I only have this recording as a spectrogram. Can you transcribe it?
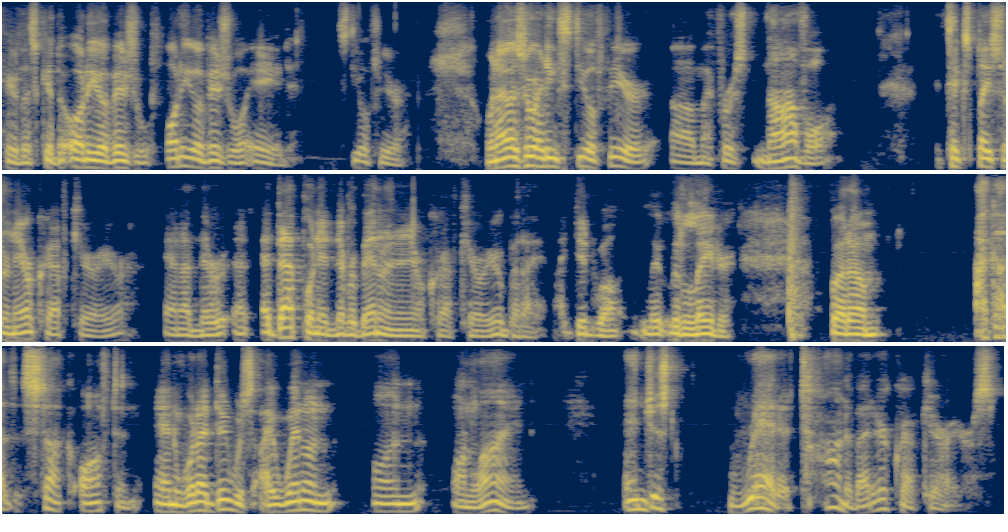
Here, let's get the audio visual audio visual aid. Steel Fear. When I was writing Steel Fear, uh, my first novel, it takes place on an aircraft carrier, and I've never at that point I'd never been on an aircraft carrier, but I, I did well a little later. But um, I got stuck often, and what I did was I went on on online and just read a ton about aircraft carriers.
